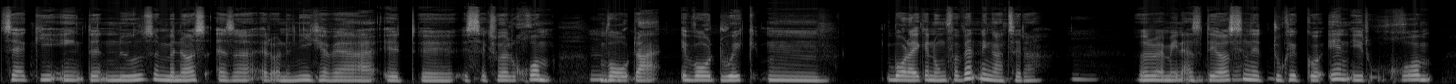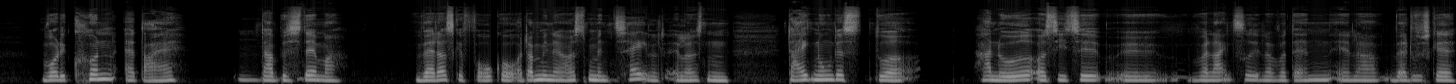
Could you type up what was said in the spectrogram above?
til at give en den nydelse, men også altså, at onani kan være et, øh, et seksuelt rum, mm. hvor, der, hvor du ikke... Mm, hvor der ikke er nogen forventninger til dig. Mm. Ved du, hvad jeg mener? Altså, det er også Ja. sådan, at du kan gå ind i et rum, hvor det kun er dig, Mm. der bestemmer, hvad der skal foregå. Og der mener jeg også mentalt, eller sådan, der er ikke nogen, der du ved, har noget at sige til, øh, hvor lang tid, eller hvordan, eller hvad du skal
